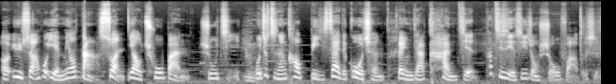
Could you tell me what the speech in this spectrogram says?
呃预算或也没有打算要出版书籍，我就只能靠比赛的过程被人家看见，他其实也是。一种手法不是吗？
